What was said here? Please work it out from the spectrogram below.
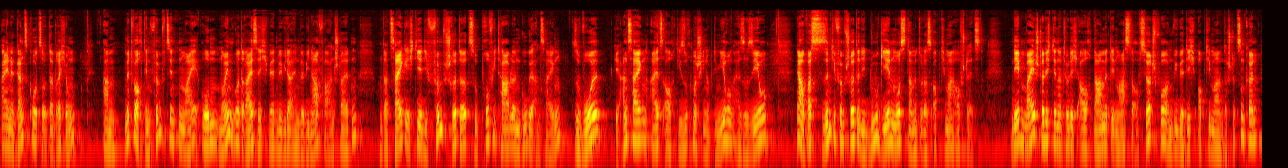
Eine ganz kurze Unterbrechung. Am Mittwoch, den 15. Mai um 9.30 Uhr werden wir wieder ein Webinar veranstalten und da zeige ich dir die fünf Schritte zu profitablen Google-Anzeigen, sowohl die Anzeigen als auch die Suchmaschinenoptimierung, also SEO. Ja, was sind die fünf Schritte, die du gehen musst, damit du das optimal aufstellst? Nebenbei stelle ich dir natürlich auch damit den Master of Search vor und wie wir dich optimal unterstützen können.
